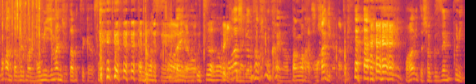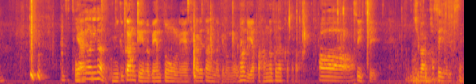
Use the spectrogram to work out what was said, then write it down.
ご飯食べる前にもみじまんじゅう食べてたけどさ。食べます。今回の。器がの今回の晩ご飯おはぎだから。おはぎと食前プリン。糖尿になるの？肉関係の弁当をね聞かれたんだけどねおはぎやっぱ半額だったから。ああついつい。一番稼いでるくせに。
